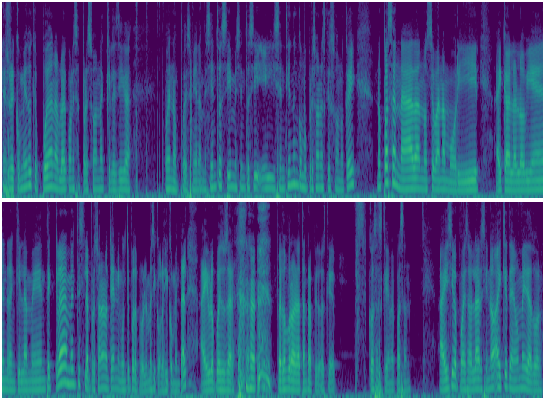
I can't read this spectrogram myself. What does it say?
Les recomiendo que puedan hablar con esa persona que les diga, bueno, pues mira, me siento así, me siento así, y se entienden como personas que son, ¿ok? No pasa nada, no se van a morir, hay que hablarlo bien, tranquilamente. Claramente, si la persona no tiene ningún tipo de problema psicológico mental, ahí lo puedes usar. Perdón por hablar tan rápido, es que pues, cosas que me pasan. Ahí sí lo puedes hablar, si no, hay que tener un mediador.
